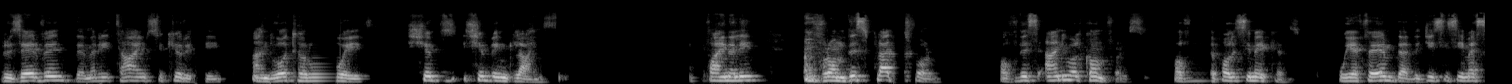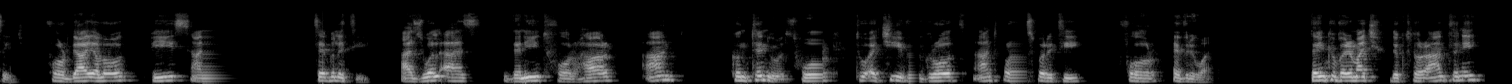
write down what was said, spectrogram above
preserving the maritime security and waterways ships, shipping lines. Finally, from this platform of this annual conference of the policymakers, we affirm that the GCC message for dialogue, peace, and stability, as well as the need for hard and continuous work to achieve growth and prosperity for everyone. Thank you very much, Dr. Anthony,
